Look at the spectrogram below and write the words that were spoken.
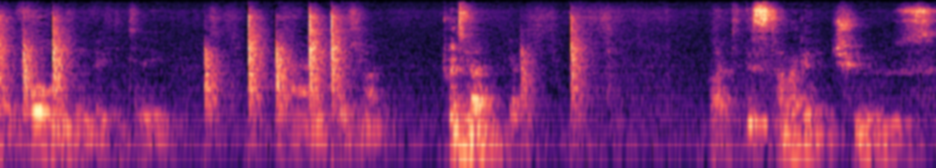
452, and 29. 29? Yep. This time I'm going to choose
